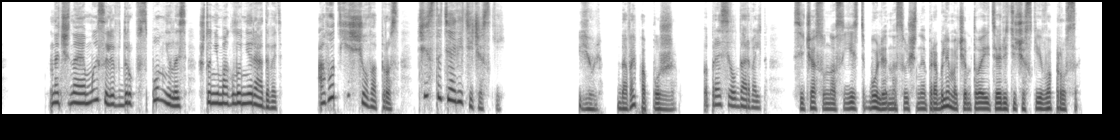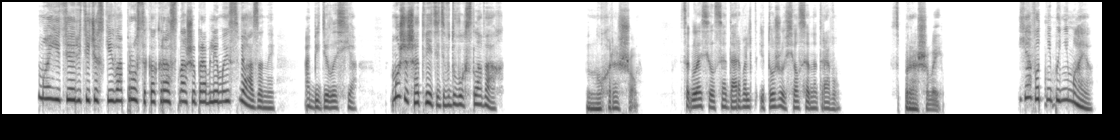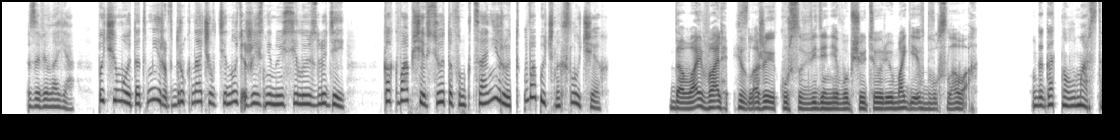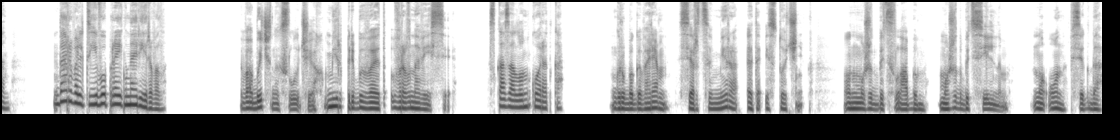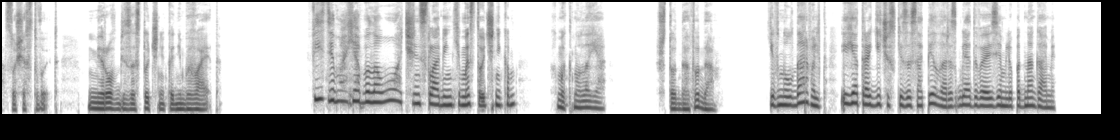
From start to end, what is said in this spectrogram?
Ночная мысль вдруг вспомнилась, что не могло не радовать. А вот еще вопрос, чисто теоретический. «Юль, давай попозже», — попросил Дарвальд. «Сейчас у нас есть более насущная проблема, чем твои теоретические вопросы». «Мои теоретические вопросы как раз с нашей проблемой и связаны», — обиделась я. «Можешь ответить в двух словах?» «Ну, хорошо», — согласился Дарвальд и тоже уселся на траву. Спрашивай. «Я вот не понимаю», — завела я, «почему этот мир вдруг начал тянуть жизненную силу из людей? Как вообще все это функционирует в обычных случаях?» Давай, Валь, изложи курс введения в общую теорию магии в двух словах. Гоготнул Марстон. Дарвальд его проигнорировал. В обычных случаях мир пребывает в равновесии, сказал он коротко. Грубо говоря, сердце мира — это источник. Он может быть слабым, может быть сильным, но он всегда существует. Миров без источника не бывает. «Видимо, я была очень слабеньким источником», — хмыкнула я. «Что да, то да», — кивнул Дарвальд, и я трагически засопела, разглядывая землю под ногами.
